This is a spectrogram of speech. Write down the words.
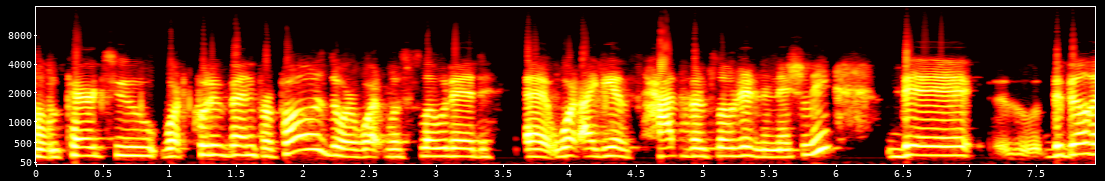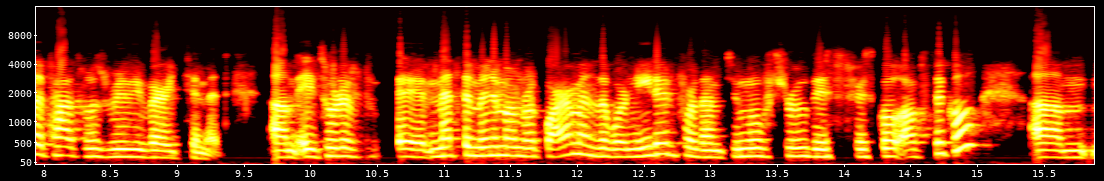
compared to what could have been proposed or what was floated, uh, what ideas had been floated initially, the the bill that passed was really very timid. Um, it sort of uh, met the minimum requirements that were needed for them to move through this fiscal obstacle. Um,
